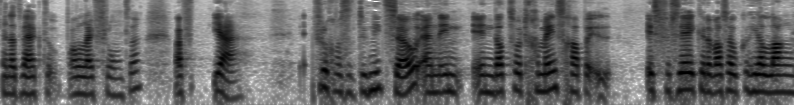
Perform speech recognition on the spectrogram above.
En dat werkt op allerlei fronten. Maar ja, vroeger was het natuurlijk niet zo. En in, in dat soort gemeenschappen i- is verzekeren was ook heel lang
